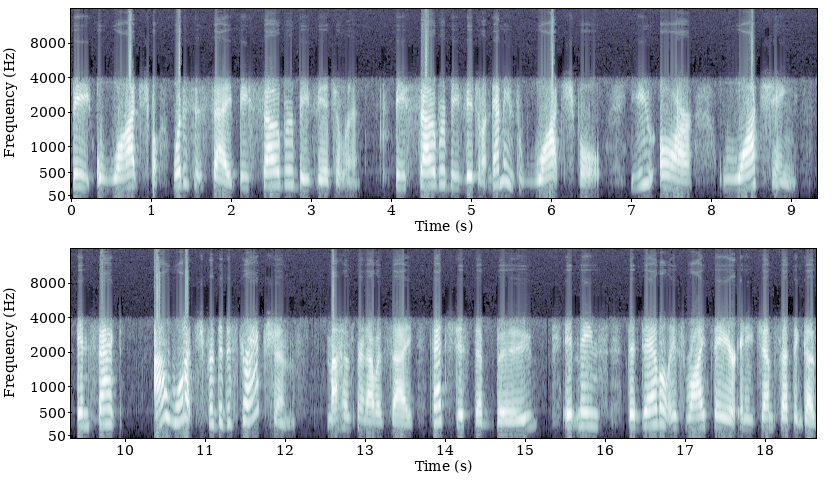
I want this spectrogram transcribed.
be watchful. What does it say? Be sober, be vigilant. Be sober, be vigilant. That means watchful. You are watching. In fact, I watch for the distractions. My husband, and I would say, that's just a boo. It means the devil is right there and he jumps up and goes,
